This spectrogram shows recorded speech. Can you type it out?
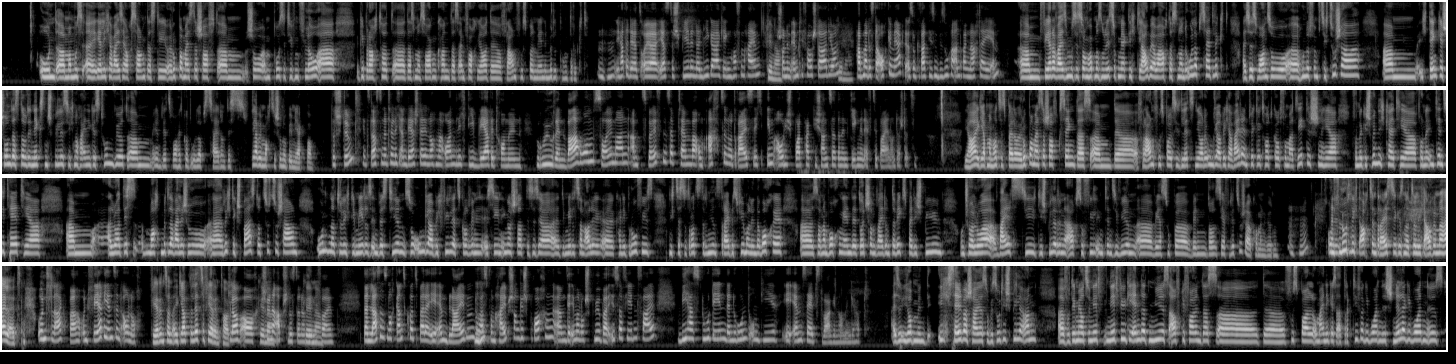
Und äh, man muss äh, ehrlicherweise auch sagen, dass die Europameisterschaft ähm, schon einen positiven Flow auch gebracht hat, äh, dass man sagen kann, dass einfach ja, der Frauenfußball mehr in den Mittelpunkt rückt. Mhm. Ihr hattet ja jetzt euer erstes Spiel in der Liga gegen Hoffenheim, Genau. schon im MTV-Stadion. genau. Hat man das da auch gemerkt? Also gerade diesen Besucherandrang nach der EM? Ähm, fairerweise muss ich sagen, hat man es noch nicht so gemerkt. Ich glaube aber auch, dass es noch an der Urlaubszeit liegt. Also es waren so äh, 150 Zuschauer. Ähm, ich denke schon, dass da die nächsten Spiele sich noch einiges tun wird. Ähm, jetzt war halt gerade Urlaubszeit und das, glaube ich, macht sich schon noch bemerkbar. Das stimmt. Jetzt darfst du natürlich an der Stelle nochmal ordentlich die Werbetrommeln rühren. Warum soll man am 12. September um 18.30 Uhr im Audi Sportpark die Schanzerinnen gegen den FC Bayern unterstützen? Ja, ich glaube, man hat es jetzt bei der Europameisterschaft gesehen, dass ähm, der Frauenfußball sich die letzten Jahre unglaublich auch weiterentwickelt hat, gerade vom Athletischen her, von der Geschwindigkeit her, von der Intensität her. Ähm, allein das macht mittlerweile schon äh, richtig Spaß, dort zuzuschauen. Und natürlich die Mädels investieren so unglaublich viel. Jetzt gerade wenn ich sehe in Ingolstadt, das ist ja, äh, die Mädels sind alle äh, keine Profis. Nichtsdestotrotz trainieren sie drei bis viermal in der Woche, äh, sind am Wochenende deutschlandweit unterwegs bei den Spielen. Und schon allein, weil sie die Spielerinnen auch so viel intensivieren, äh, wäre super, wenn da sehr viele Zuschauer kommen würden. Mhm. Und Dann- Flutlicht 1830 ist natürlich auch immer Highlight. Unschlagbar. Und Ferien sind auch noch. Ferien sind, ich glaube, der letzte Ferientag. Ich glaube auch. Genau. Schöner Abschluss dann auf jeden Genau. Fall. Dann lass uns noch ganz kurz bei der EM bleiben. Du Mhm. hast vom Hype schon gesprochen, ähm, der immer noch spürbar ist auf jeden Fall. Wie hast du den denn rund um die EM selbst wahrgenommen gehabt? Also ich, hab ich selber schaue ja sowieso die Spiele an. Äh, von dem her hat sich nicht, nicht viel geändert. Mir ist aufgefallen, dass äh, der Fußball um einiges attraktiver geworden ist, schneller geworden ist.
